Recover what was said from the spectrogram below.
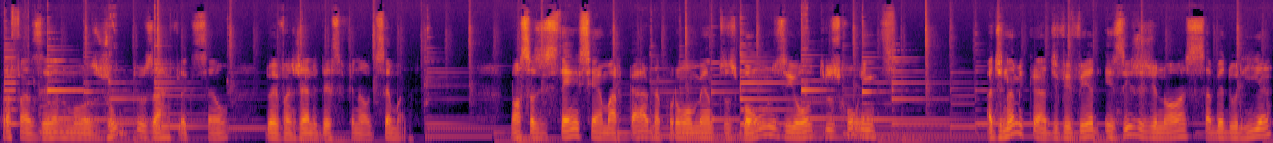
para fazermos juntos a reflexão do Evangelho desse final de semana. Nossa existência é marcada por momentos bons e outros ruins. A dinâmica de viver exige de nós sabedoria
